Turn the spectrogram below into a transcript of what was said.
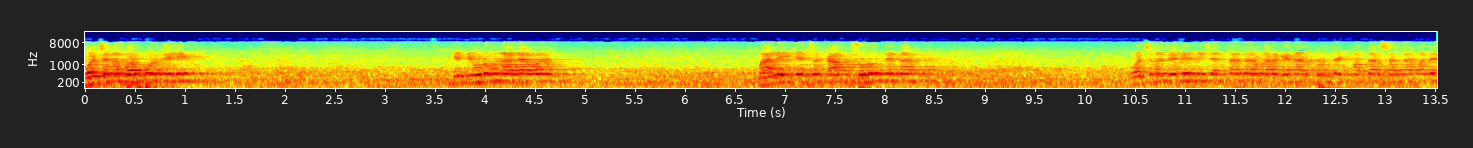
वचनं भरपूर दिली. की निवडून आल्यावर मालिकेचं काम सोडून देणार. वचनं दिली मी जनता दरबार घेणार प्रत्येक मतदारसंघामध्ये.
